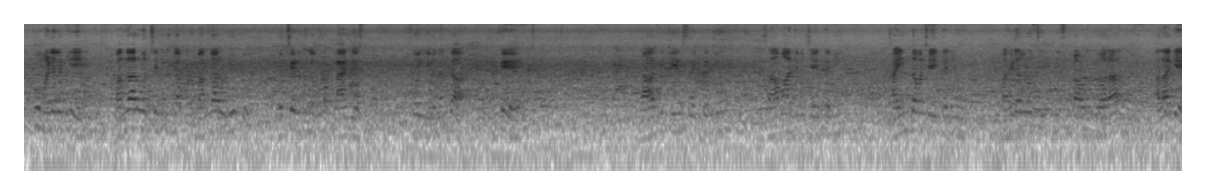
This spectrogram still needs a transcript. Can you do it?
ఎక్కువ మహిళలకి బంగారు వచ్చే విధంగా కూడా బంగారు రూపు వచ్చే విధంగా కూడా ప్లాన్ చేస్తున్నాం. సో ఈ విధంగా అంటే రాజకీయ చైతన్యం సామాజిక చైతన్యం హైందవ చైతన్యం మహిళల్లో తీసుకురావడం ద్వారా అలాగే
